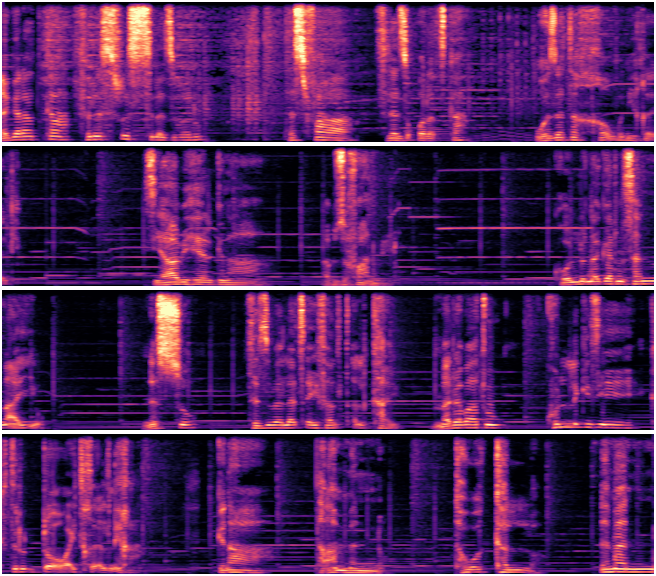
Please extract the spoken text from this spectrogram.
ነገራትካ ፍርስርስ ስለ ዝበሉ ተስፋ ስለ ዝቆረጽካ ወዘተ ክኸውን ይኽእል እዩ እግዚኣብሔር ግና ኣብ ዙፋኑ ኣሎ ኩሉ ነገር ንሰናይ እዩ ንሱ እቲ ዝበለጸ ይፈልጠልካ እዩ መደባቱ ኩሉ ግዜ ክትርድኦ ኣይትኽእልን ኢኻ ግና ተኣመኖ ተወከሎ እመኖ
